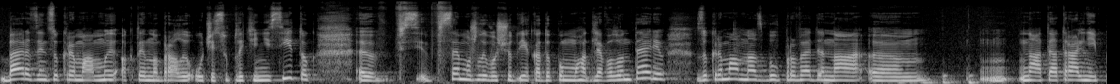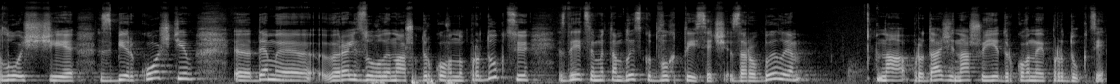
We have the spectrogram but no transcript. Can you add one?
березень, зокрема, ми активно брали участь у плетінні сіток. Все можливо, що яка допомога для волонтерів. Зокрема, в нас був проведена ем, на театральній площі збір коштів, е, де ми реалізовували нашу друковану продукцію. Здається, ми там близько двох тисяч заробили. На продажі нашої друкованої продукції.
